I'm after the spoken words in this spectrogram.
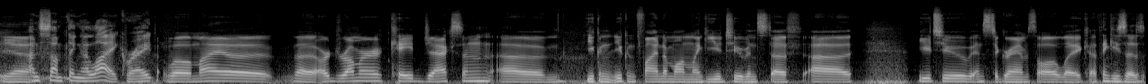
Yeah. on something I like, right? Well, my uh, uh, our drummer Cade Jackson, um, you can you can find him on like YouTube and stuff. Uh, YouTube, Instagram, it's all like I think he says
